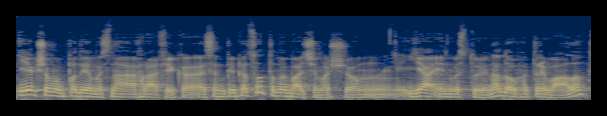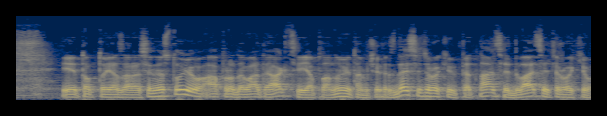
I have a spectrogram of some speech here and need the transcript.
І якщо ми подивимось на графік S&P 500, то ми бачимо, що я інвестую на довготривало. І тобто я зараз інвестую, а продавати акції я планую там через 10 років, 15, 20 років,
